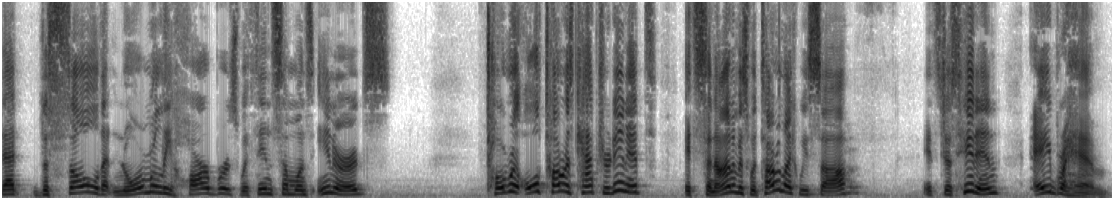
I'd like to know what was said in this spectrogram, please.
that the soul that normally harbors within someone's innards, Torah, all Torah is captured in it. It's synonymous with Torah like we saw. It's just hidden. Abraham,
